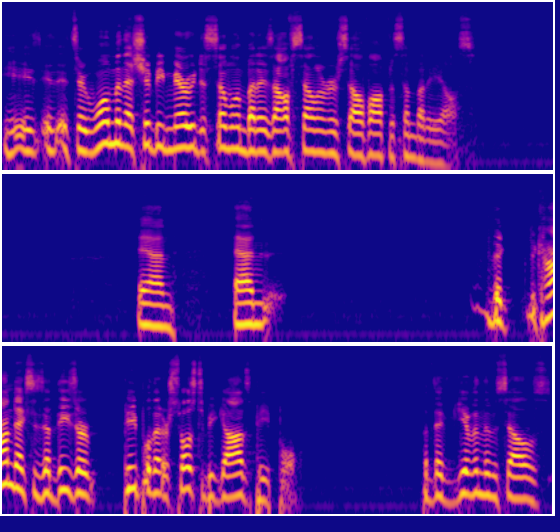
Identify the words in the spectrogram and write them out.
Is, it's a woman that should be married to someone but is off selling herself off to somebody else. And and the the context is that these are people that are supposed to be God's people but they've given themselves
